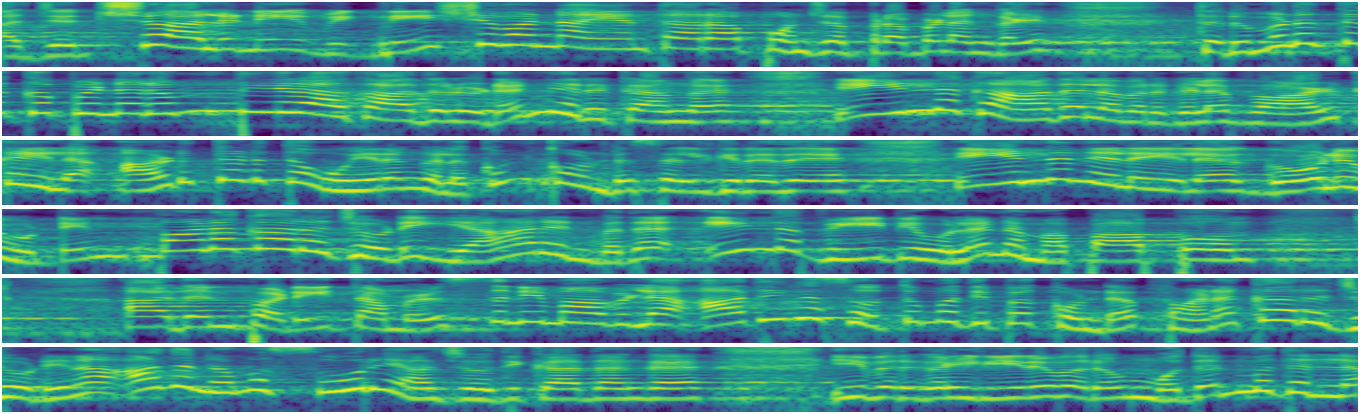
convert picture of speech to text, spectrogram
அஜித் ஷாலினி விக்னேஷ் சிவன் நயன்தாரா போன்ற பிரபலங்கள் திருமணத்துக்கு பின்னரும் தீரா காதலுடன் இருக்காங்க. இந்த காதல் அவர்களை வாழ்க்கையில் அடுத்தடுத்த உயரங்களுக்கும் கொண்டு செல்கிறது. இந்த நிலையில் கோலிவுட்டின் பணக்கார ஜோடி யார் என்பதை இந்த வீடியோவில் நம்ம பார்ப்போம். அதன்படி தமிழ் சினிமாவில் அதிக சொத்து மதிப்பை கொண்ட பணக்கார ஜோடினா அது நம்ம சூர்யா ஜோதிகா தாங்க. இவர்கள் இருவரும் முதன் முதல்ல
